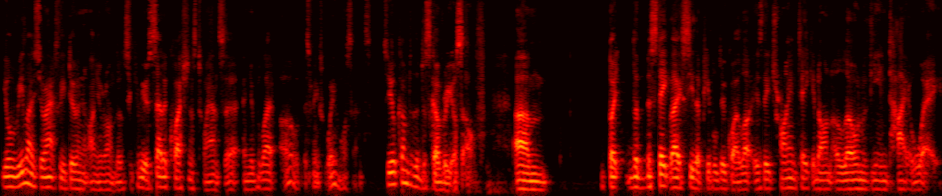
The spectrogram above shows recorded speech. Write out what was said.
you'll realize you're actually doing it on your own. They'll give you a set of questions to answer, and you'll be like, oh, this makes way more sense. So you'll come to the discovery yourself. Um, but the mistake that I see that people do quite a lot is they try and take it on alone the entire way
